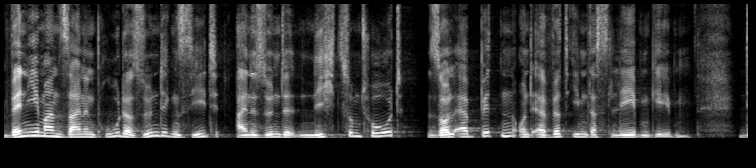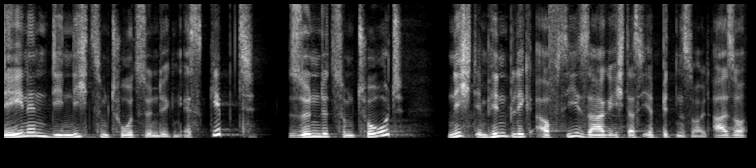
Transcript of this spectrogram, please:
wenn jemand seinen Bruder sündigen sieht, eine Sünde nicht zum Tod, soll er bitten und er wird ihm das Leben geben. Denen, die nicht zum Tod sündigen. Es gibt Sünde zum Tod, nicht im Hinblick auf sie sage ich, dass ihr bitten sollt. Also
